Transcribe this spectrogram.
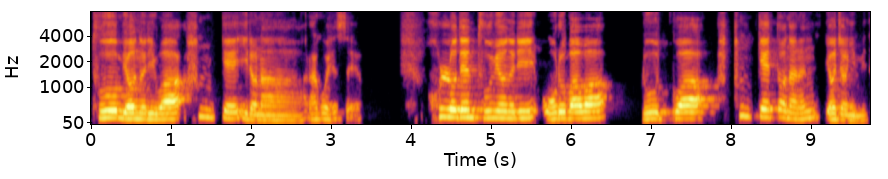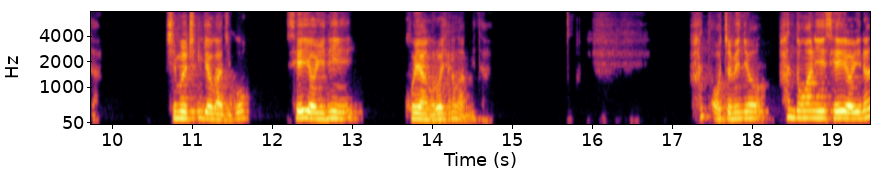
두 며느리와 함께 일어나라고 했어요. 홀로 된 두 며느리 오르바와 룻과 함께 떠나는 여정입니다. 짐을 챙겨 가지고 세 여인이 고향으로 향합니다. 어쩌면요, 한동안 이 세 여인은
